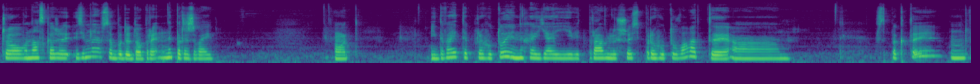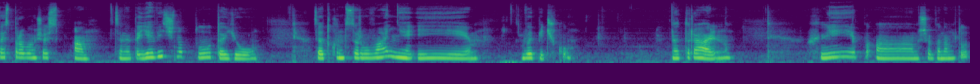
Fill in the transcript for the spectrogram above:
що вона скаже: зі мною все буде добре, не переживай. От. І давайте приготую, нехай я її відправлю щось приготувати. А... Спекти. Ну, давай спробуємо щось. А, це не те. Я вічно плутаю. Це от консервування і випічку. От реально. Хліб, а, щоб нам тут.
